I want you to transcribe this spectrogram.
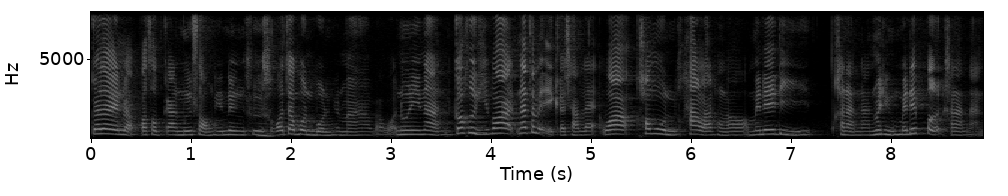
ก็จะเป็นแบบประสบการณ์มือสองนิดนึงคือเขาก็จะบ่นๆกันมาแบบว่านู่นนี่นั่นก็คือคิดว่าน่าจะเป็นเอกฉันท์แหละว่าข้อมูลภาครัฐของเราไม่ได้ดีขนาดนั้นไม่ถึงไม่ได้เปิดขนาดนั้น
